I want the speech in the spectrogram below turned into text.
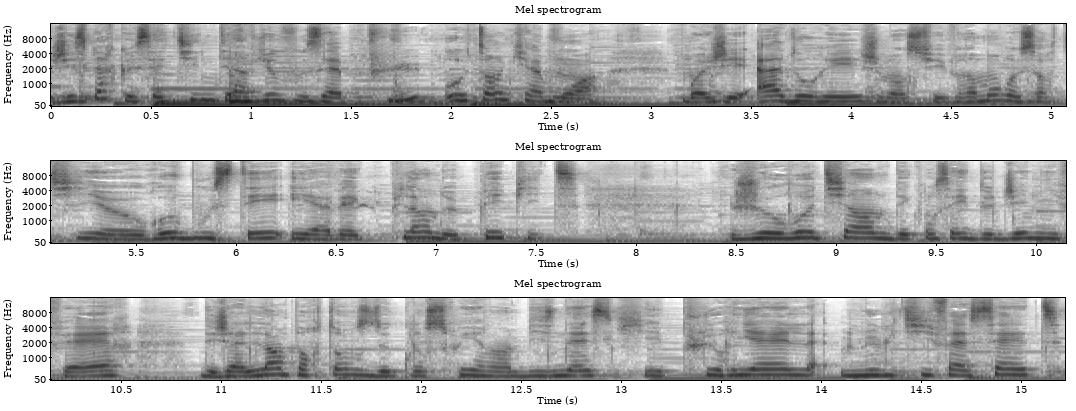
J'espère que cette interview vous a plu autant qu'à moi. Moi j'ai adoré, je m'en suis vraiment ressortie euh, reboostée et avec plein de pépites. Je retiens des conseils de Jennifer, déjà l'importance de construire un business qui est pluriel, multifacette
